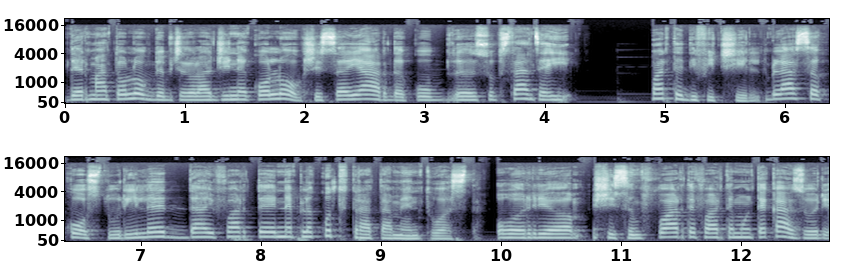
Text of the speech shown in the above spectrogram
dermatolog, de obicei la ginecolog și să iardă cu substanțe foarte dificil. Lasă costurile, dar e foarte neplăcut tratamentul ăsta. Ori, uh, și sunt foarte, foarte multe cazuri.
